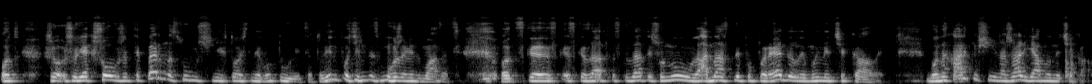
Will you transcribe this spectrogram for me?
От що, що якщо вже тепер на Сумщині хтось не готується, то він потім не зможе відмазатися. От ска- ска- сказати, сказати, що ну а нас не попередили, ми не чекали. Бо на Харківщині, на жаль, явно не чекали.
